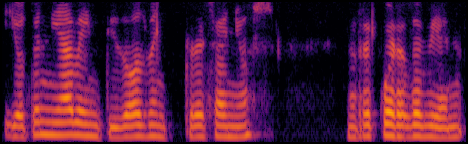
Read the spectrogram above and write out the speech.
yo tenía 22, 23 años, recuerdo bien.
